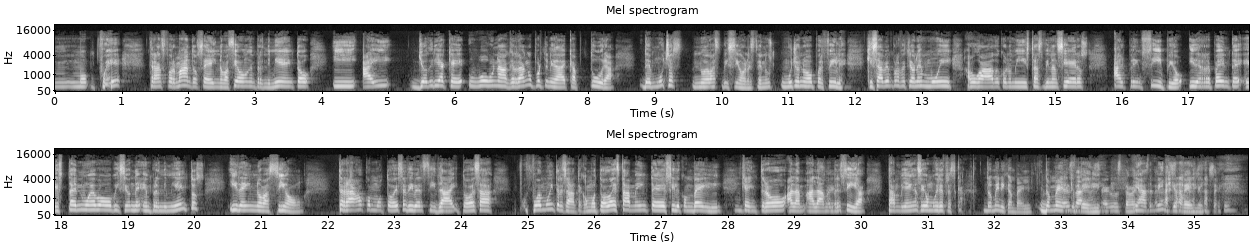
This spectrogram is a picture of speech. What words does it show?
fue transformándose en innovación, emprendimiento, y ahí yo diría que hubo una gran oportunidad de captura de muchas nuevas visiones, de muchos nuevos perfiles. Quizá habían profesiones muy abogados, economistas, financieros al principio y de repente esta nueva visión de emprendimientos y de innovación trajo como toda esa diversidad y toda esa fue muy interesante, como toda esta mente Silicon Valley que entró a la, a la membresía, también ha sido muy refrescante. Dominican Bailey. Dominican Bailey. Me gusta. Me Ya, Dominican Bailey.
